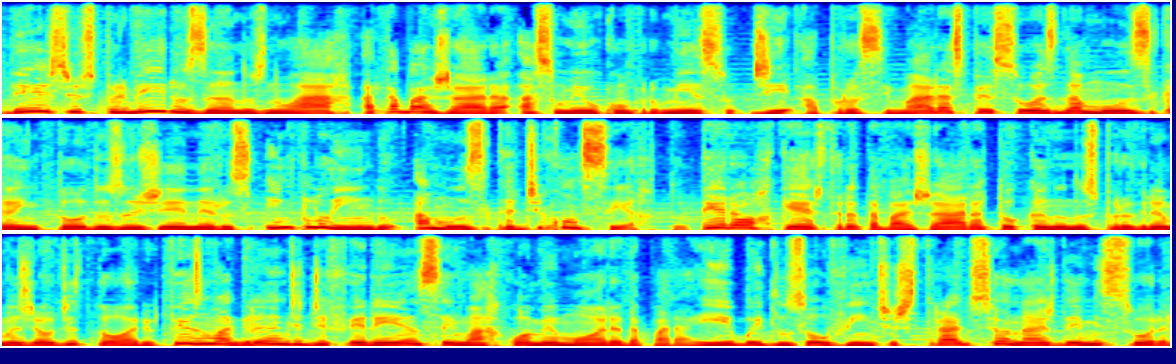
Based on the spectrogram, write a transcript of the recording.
Desde os primeiros anos no ar, a Tabajara assumiu o compromisso de aproximar as pessoas da música em todos os gêneros, incluindo a música de concerto. Ter a Orquestra Tabajara tocando nos programas de auditório fez uma grande diferença e marcou a memória da Paraíba e dos ouvintes tradicionais da emissora.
